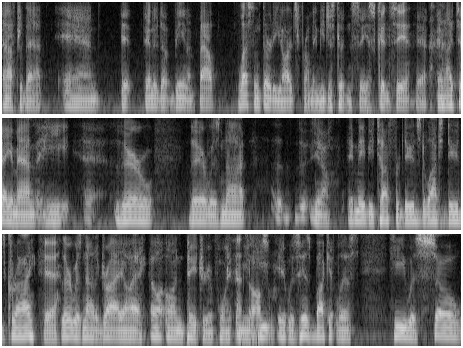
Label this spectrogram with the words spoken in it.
after that, and it ended up being about less than 30 yards from him. He just couldn't see it. Just couldn't see it. Yeah, and I tell you, man, he uh, there there was not, uh, you know, it may be tough for dudes to watch dudes cry. Yeah. there was not a dry eye uh, on Patriot Point. That's I mean, awesome. He, it was his bucket list. He was so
